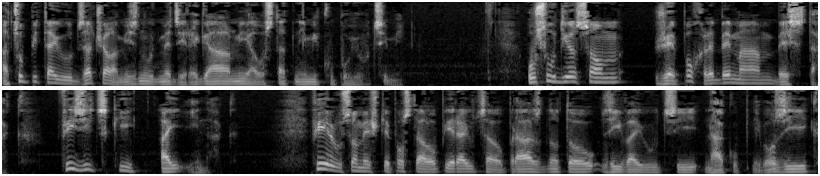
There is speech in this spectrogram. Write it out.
a cupitajúc začala miznúť medzi regálmi a ostatnými kupujúcimi. Usúdil som, že po chlebe mám bez tak. Fyzicky aj inak. Chvíľu som ešte postal opierajúca o prázdnotou, zývajúci nákupný vozík,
